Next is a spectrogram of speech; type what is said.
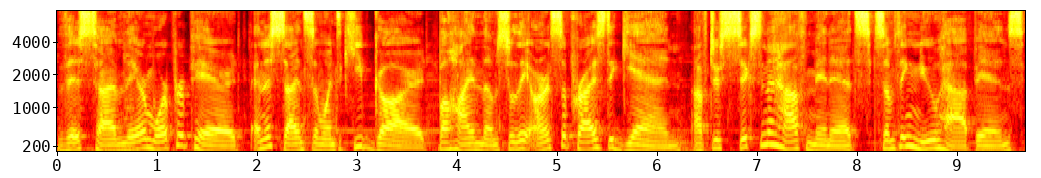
This time they are more prepared and assign someone to keep guard behind them so they aren't surprised again. After six and a half minutes, something new happens.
